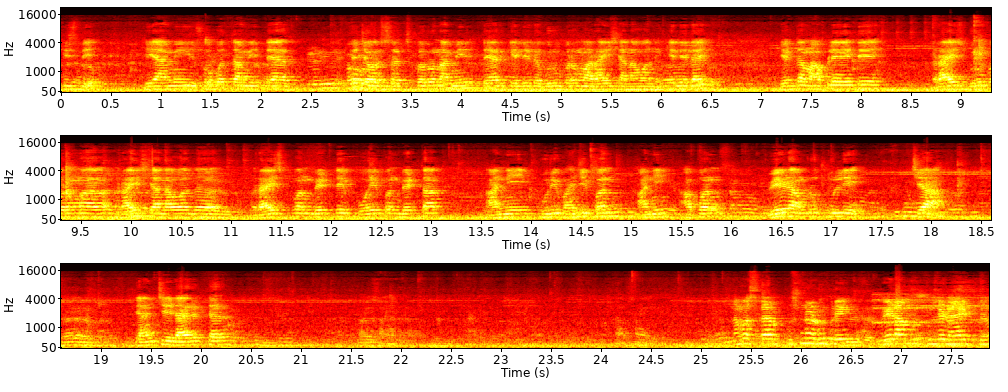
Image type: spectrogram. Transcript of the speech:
किस्ते हे आम्ही सोबत आम्ही तयार त्याच्यावर सर्च करून आम्ही तयार केलेलं गुरुब्रह्मा राईस या नावाने केलेलं आहे. एकदम आपल्या इथे राईस गुरुब्रह्मा राईस या नावानं राईस पण भेटते पोहे पण भेटतात आणि पुरी भाजी पण आणि आपण वेळ अमृतुल्ले च्या त्यांचे डायरेक्टर नमस्कार कृष्णा डुबरे वेड अमृतुल्ले डायरेक्टर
